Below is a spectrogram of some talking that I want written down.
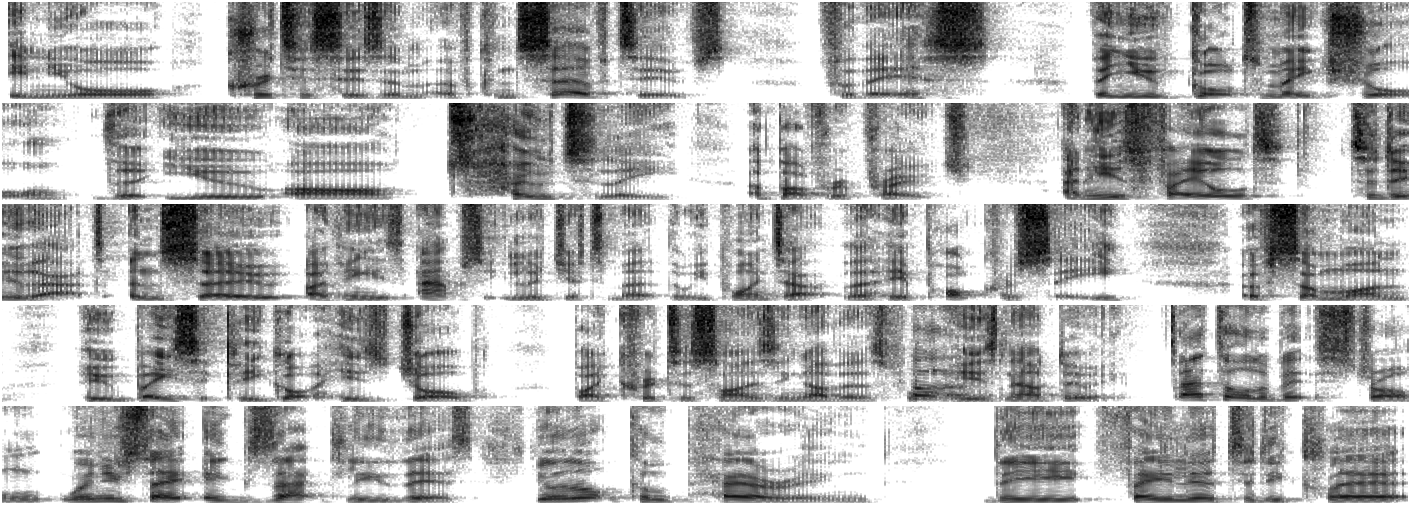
in your criticism of Conservatives for this, then you've got to make sure that you are totally above reproach. And he has failed to do that. And so I think it's absolutely legitimate that we point out the hypocrisy of someone who basically got his job by criticising others for what he is now doing. That's all a bit strong. When you say exactly this, you're not comparing the failure to declare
